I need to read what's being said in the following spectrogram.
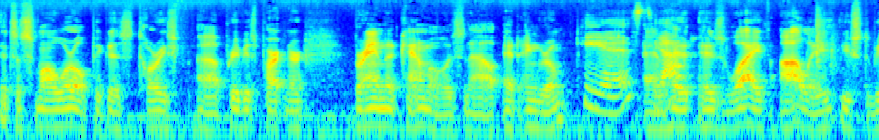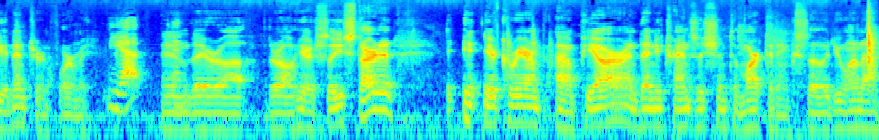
it's a small world because Tori's uh, previous partner, Brandon Camo, is now at Ingram, He is. and yeah. his, his wife Ali used to be an intern for me. Yep. and they're uh, they're all here. So you started your career in uh, PR, and then you transitioned to marketing. So do you want to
